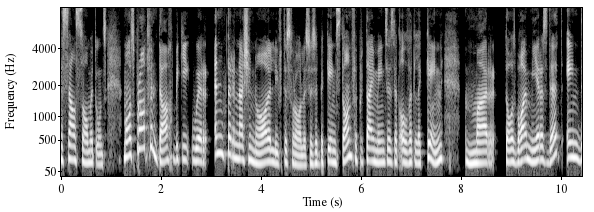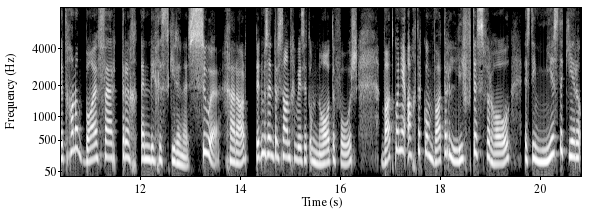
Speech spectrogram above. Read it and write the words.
gesels saam met ons. Maar ons praat vandag bietjie oor internasionale liefdesverhale soos dit bekend staan. Vir party mense is dit al wat hulle ken, maar daar's baie meer as dit en dit gaan ook baie ver terug in die geskiedenis. So, Gerard, dit moes interessant gewees het om na te vors. Wat kon jy agterkom watter liefdesverhaal is die meeste kere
